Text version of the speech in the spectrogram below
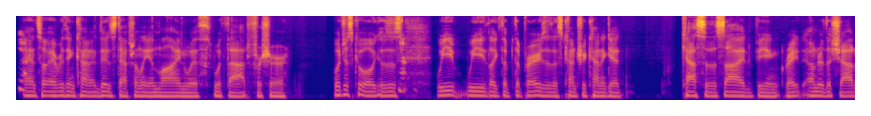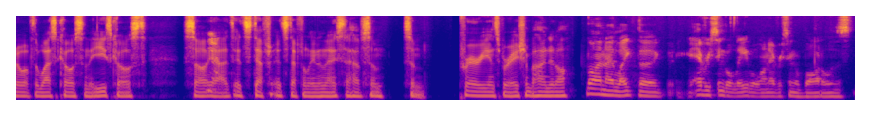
Yeah. And so everything kind of is definitely in line with with that for sure. Which is cool because yeah. we we like the, the prairies of this country kind of get cast to the side being right under the shadow of the west coast and the east coast. So yeah, yeah it's it's, def- it's definitely nice to have some some prairie inspiration behind it all. Well, and I like the every single label on every single bottle is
